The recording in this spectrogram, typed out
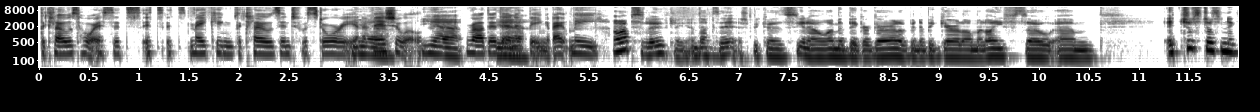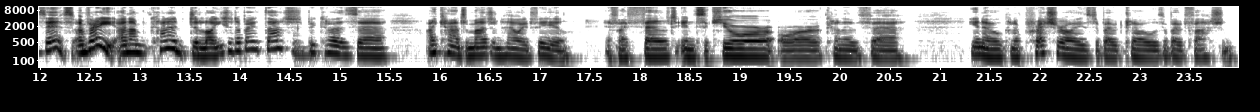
the clothes horse. It's it's it's making the clothes into a story and a visual, Yeah, rather than yeah. it being about me. Oh, absolutely, and that's it. Because you know, I'm a bigger girl. I've been a big girl all my life, so um, it just doesn't exist. I'm very, and I'm kind of delighted about that because uh, I can't imagine how I'd feel if I felt insecure or kind of, uh, you know, kind of pressurized about clothes, about fashion.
